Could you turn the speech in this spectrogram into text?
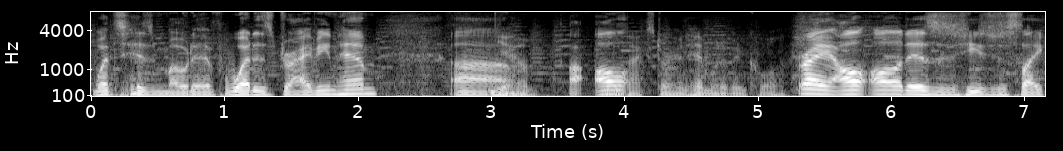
what's his motive, what is driving him. Um, yeah. all, All the backstory on him would have been cool. Right. All, all it is is he's just like,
